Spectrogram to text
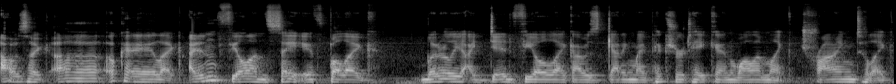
i was like uh okay like i didn't feel unsafe but like literally i did feel like i was getting my picture taken while i'm like trying to like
